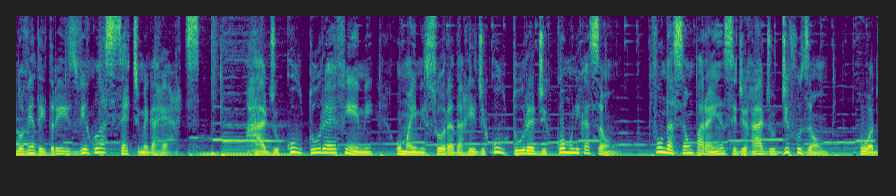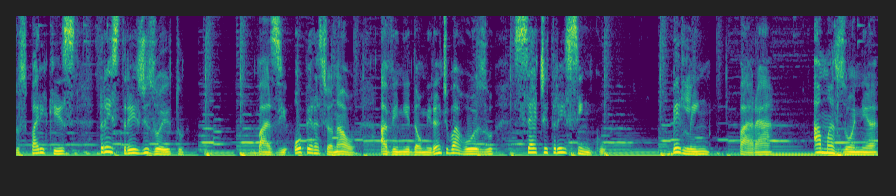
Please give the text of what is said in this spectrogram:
93,7 MHz. Rádio Cultura FM, uma emissora da Rede Cultura de Comunicação. Fundação Paraense de Rádio Difusão. Rua dos Pariquis, 3318. Base operacional, Avenida Almirante Barroso, 735. Belém, Pará, Amazônia,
